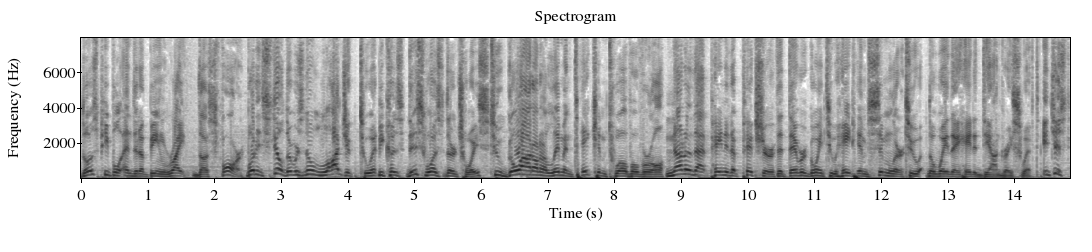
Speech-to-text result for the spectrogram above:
those people ended up being right thus far. But it's still, there was no logic to it because this was their choice to go out on a limb and take him 12 overall. None of that painted a picture that they were going to hate him similar to the way they hated D'Andre Swift. It just,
